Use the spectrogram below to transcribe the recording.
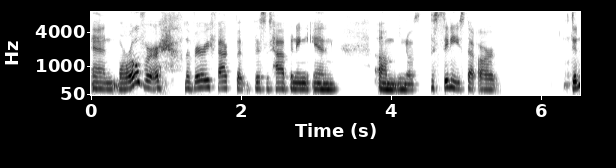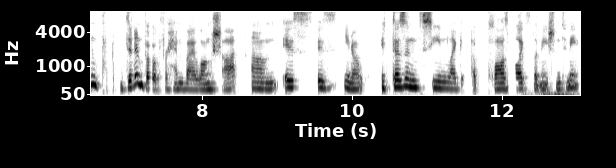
And moreover, the very fact that this is happening in, um, you know, the cities that are didn't didn't vote for him by a long shot um, is is you know it doesn't seem like a plausible explanation to me.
